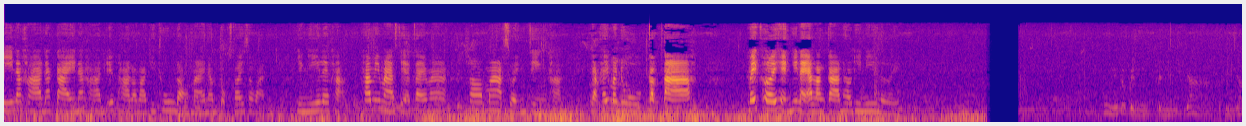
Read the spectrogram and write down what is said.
นี้นะคะนักไกด์นะคะได้พาเรามาที่ทุ่งดอกไม้น้ำตกสร้อยสวรรค์ อย่างนี้เลยค่ะ ถ้าไม่มาเสียใจมาก ชอบมากสวยจริง ๆ ค่ะ อยากให้มาดูกับตา ไม่เคยเห็นที่ไหนอลังการเท่าที่นี่เลยพวกนี้ก็เป็นเป็นหญ้าเป็นหญ้า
